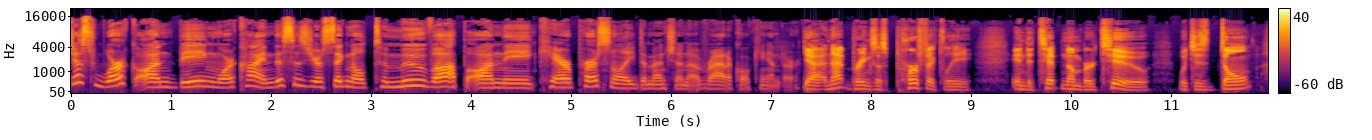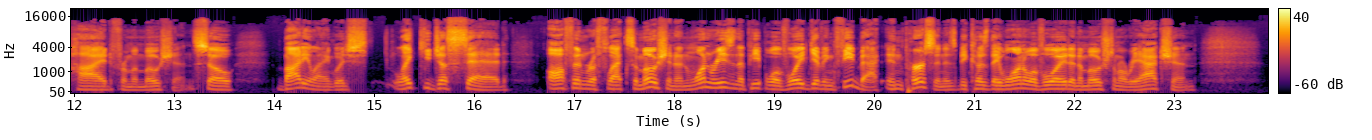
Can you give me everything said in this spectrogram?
just work on being more kind. This is your signal to move up on the care personally dimension of radical candor. Yeah, and that brings us perfectly into tip number two, which is don't hide from emotion. So, body language, like you just said, often reflects emotion. And one reason that people avoid giving feedback in person is because they want to avoid an emotional reaction.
